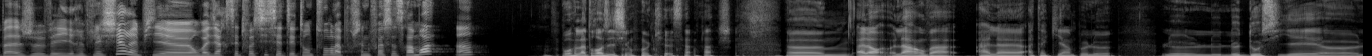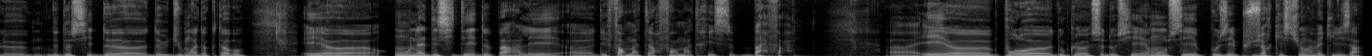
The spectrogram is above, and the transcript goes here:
bah, je vais y réfléchir, et puis on va dire que cette fois-ci c'était ton tour, la prochaine fois ce sera moi, hein? Pour la transition, ok, ça marche. alors là, on va attaquer un peu le, le, dossier, le, le, dossier de, du mois d'octobre. Et euh, on a décidé de parler euh, des formateurs, formatrices BAFA. Euh, et pour donc, ce dossier, on s'est posé plusieurs questions avec Elisa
